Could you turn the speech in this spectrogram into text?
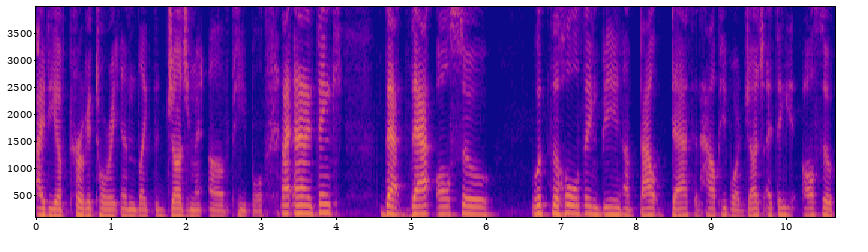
idea of purgatory and like the judgment of people. And I, and I think that that also, with the whole thing being about death and how people are judged, I think it also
